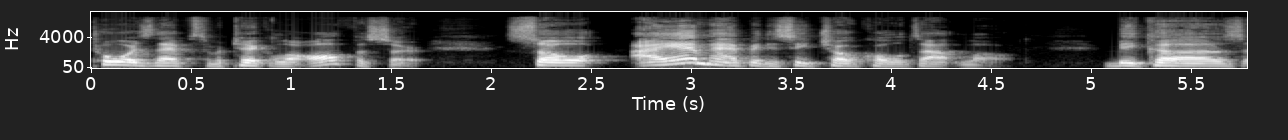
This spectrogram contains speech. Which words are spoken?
towards that particular officer. So I am happy to see chokeholds outlawed because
